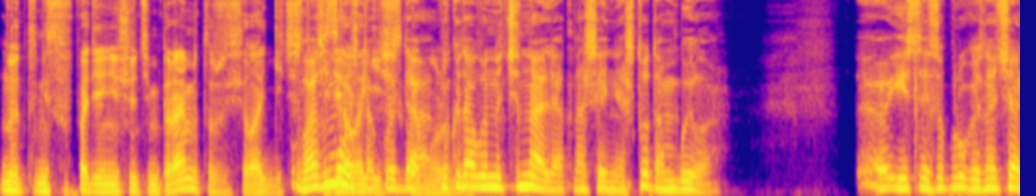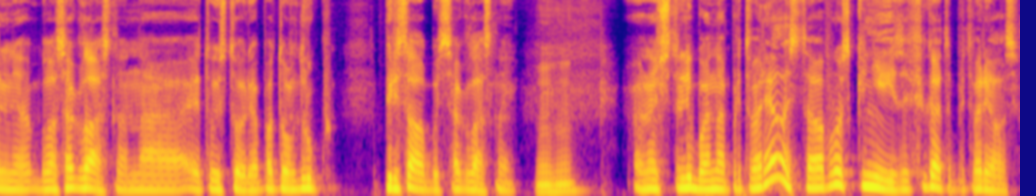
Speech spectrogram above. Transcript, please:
Ну, это не совпадение еще темперамента, уже физиологическое. Возможно, такое, да. Но когда вы начинали отношения, что там было? Э, если супруга изначально была согласна на эту историю, а потом вдруг перестала быть согласной, угу. значит, либо она притворялась, то вопрос к ней, зафига ты притворялась,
